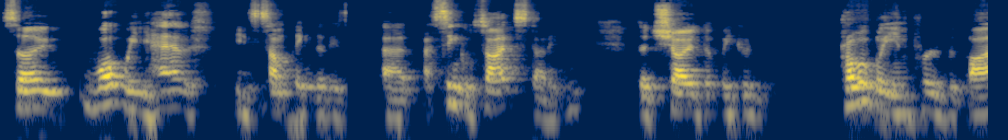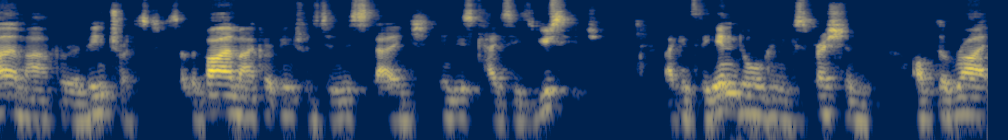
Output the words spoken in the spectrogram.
So what we have is something that is a, a single site study that showed that we could probably improve the biomarker of interest. So the biomarker of interest in this stage, in this case, is usage. Like it's the end organ expression of the right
